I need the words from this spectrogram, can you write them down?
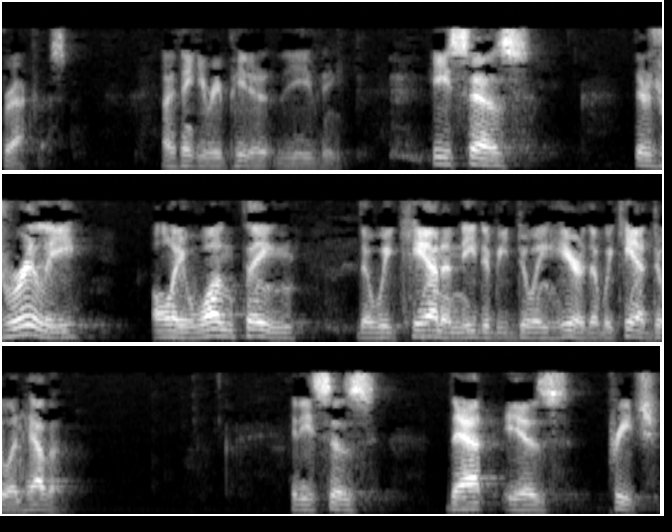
breakfast. I think he repeated it in the evening. He says, there's really only one thing that we can and need to be doing here that we can't do in heaven. And he says, that is preach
